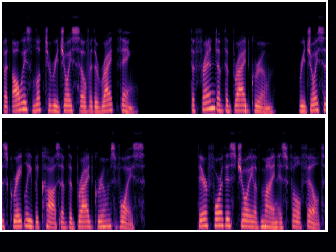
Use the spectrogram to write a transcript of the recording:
but always look to rejoice over the right thing. The friend of the bridegroom, rejoices greatly because of the bridegroom's voice. Therefore this joy of mine is fulfilled.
